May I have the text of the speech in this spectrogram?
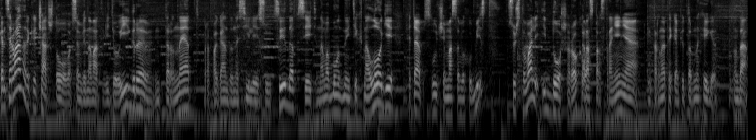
Консерваторы кричат, что во всем виноваты видеоигры, интернет, пропаганда насилия и суицидов, все эти новомодные технологии, хотя случаи массовых убийств существовали и до широкого распространения интернета и компьютерных игр. Ну да,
